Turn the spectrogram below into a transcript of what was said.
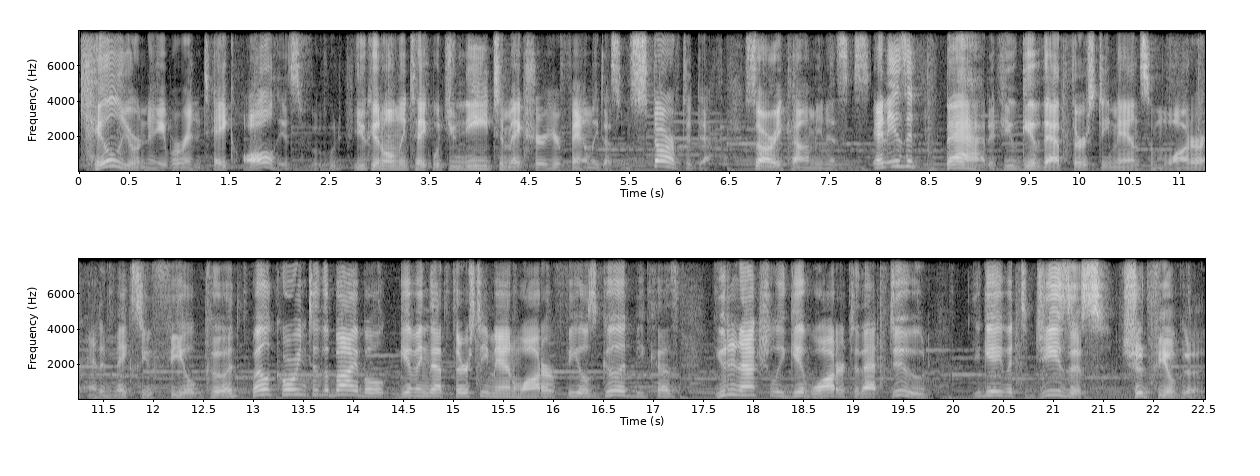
kill your neighbor and take all his food. You can only take what you need to make sure your family doesn't starve to death. Sorry, communists. And is it bad if you give that thirsty man some water and it makes you feel good? Well, according to the Bible, giving that thirsty man water feels good because you didn't actually give water to that dude, you gave it to Jesus. It should feel good.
